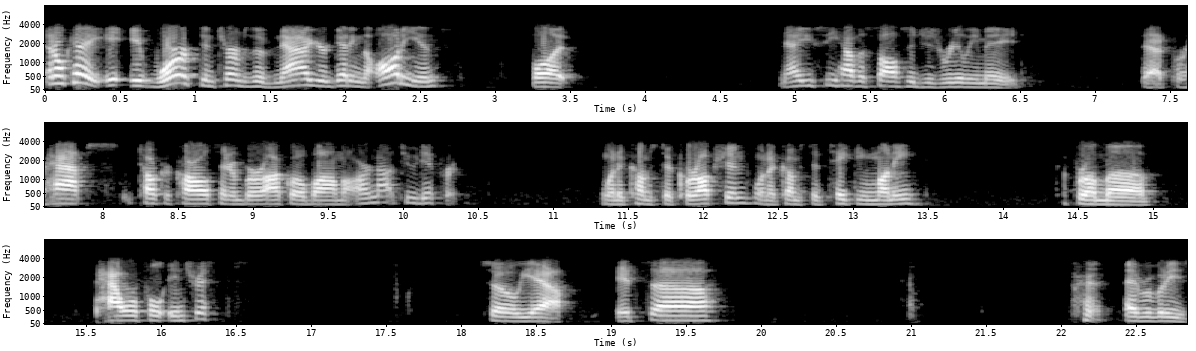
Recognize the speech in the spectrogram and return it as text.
and okay, it, it worked in terms of now you're getting the audience, but now you see how the sausage is really made. That perhaps Tucker Carlson and Barack Obama are not too different when it comes to corruption, when it comes to taking money from uh, powerful interests. So yeah, it's uh, everybody's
